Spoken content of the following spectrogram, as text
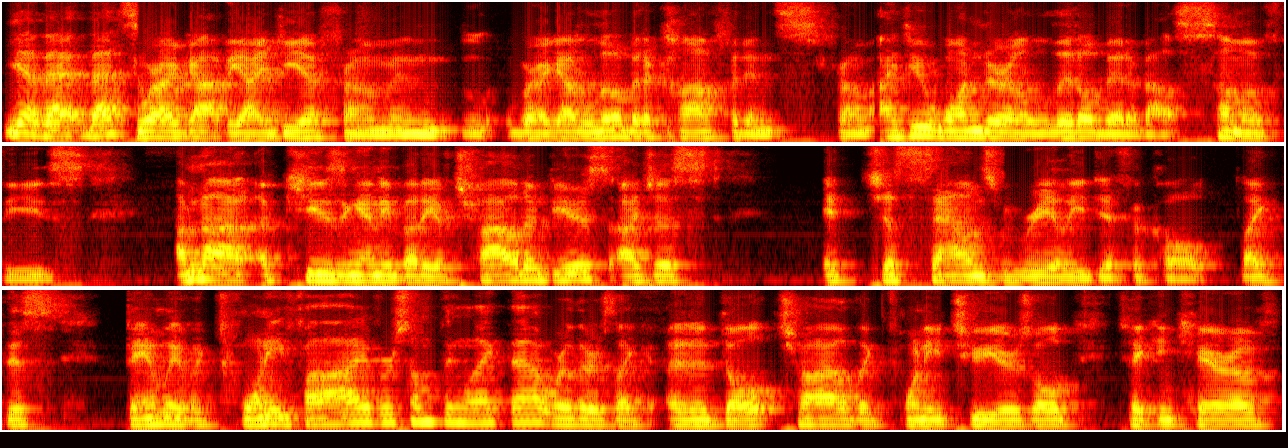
Yeah, that, that's where I got the idea from and where I got a little bit of confidence from. I do wonder a little bit about some of these. I'm not accusing anybody of child abuse. I just, it just sounds really difficult. Like this family of like 25 or something like that, where there's like an adult child, like 22 years old, taking care of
